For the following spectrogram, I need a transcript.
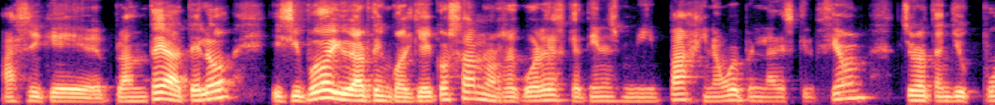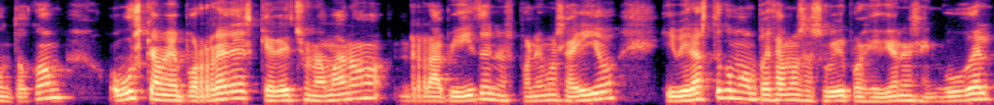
Así que plantéatelo y si puedo ayudarte en cualquier cosa, nos recuerdes que tienes mi página web en la descripción, jonathanjuk.com o búscame por redes que de hecho una mano rapidito y nos ponemos a ello y verás tú cómo empezamos a subir posiciones en Google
